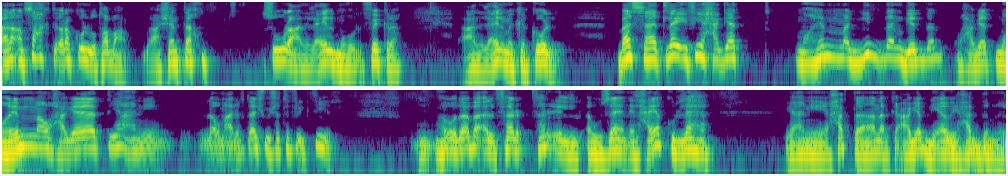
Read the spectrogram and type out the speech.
أنا أنصحك تقرأ كله طبعا عشان تاخد صورة عن العلم والفكرة. عن العلم ككل. بس هتلاقي فيه حاجات مهمة جدا جدا وحاجات مهمة وحاجات يعني لو ما عرفتهاش مش هتفرق كتير. هو ده بقى الفرق فرق الأوزان. الحياة كلها يعني حتى أنا عجبني قوي حد من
